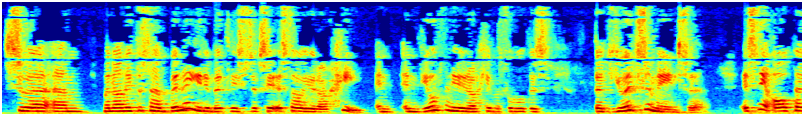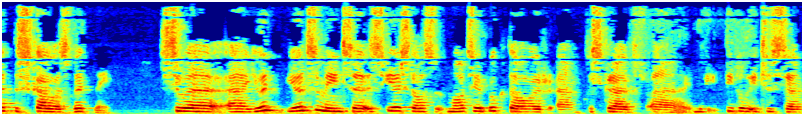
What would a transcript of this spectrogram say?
So ehm um, maar dan het ons nou binne hierdie wit soos ek sê is daar hiërargie en en deel van die hiërargie byvoorbeeld is dat Joodse mense is nie altyd beskou as wit nie. So uh Jood, Joodse mense is eers daar's maar sy boek daaroor um, geskryf uh die titel iets is uh,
